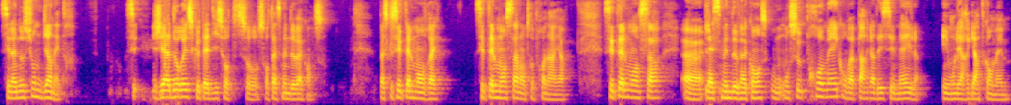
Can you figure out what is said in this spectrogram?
c'est la notion de bien-être. J'ai adoré ce que tu as dit sur, ta semaine de vacances. Parce que c'est tellement vrai. C'est tellement ça l'entrepreneuriat. C'est tellement ça euh, la semaine de vacances où on se promet qu'on va pas regarder ses mails et on les regarde quand même.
